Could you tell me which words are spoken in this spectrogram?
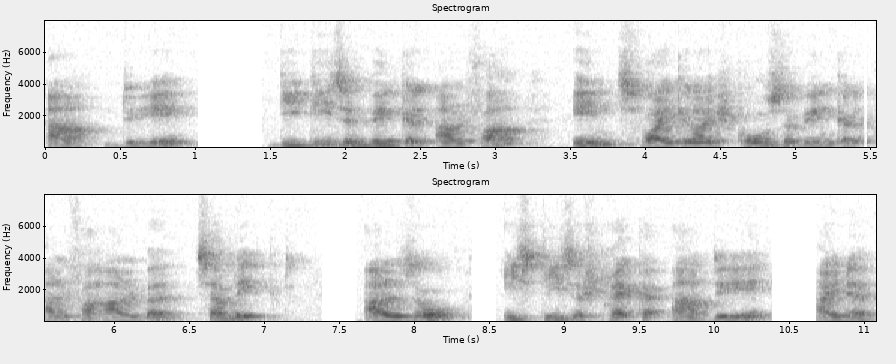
AD, die diesen Winkel Alpha in zwei gleich große Winkel Alpha halbe zerlegt. Also ist diese Strecke AD eine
